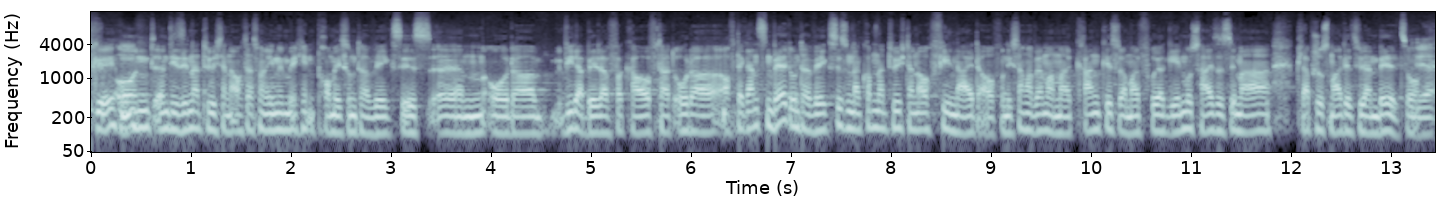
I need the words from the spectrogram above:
Okay. Und äh, die sehen natürlich dann auch, dass man irgendwie mit Promis unterwegs ist ähm, oder wieder Bilder verkauft hat oder auf der ganzen Welt unterwegs ist und da kommt natürlich dann auch viel Neid auf. Und ich sag mal, wenn man mal krank ist oder mal früher gehen muss, heißt es immer, ah, Klappschuss malt jetzt wieder ein Bild. So. Yeah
